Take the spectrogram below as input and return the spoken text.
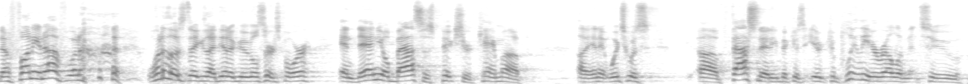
Now, funny enough, when I, one of those things I did a Google search for, and Daniel Bass's picture came up uh, in it, which was uh, fascinating because you're completely irrelevant to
